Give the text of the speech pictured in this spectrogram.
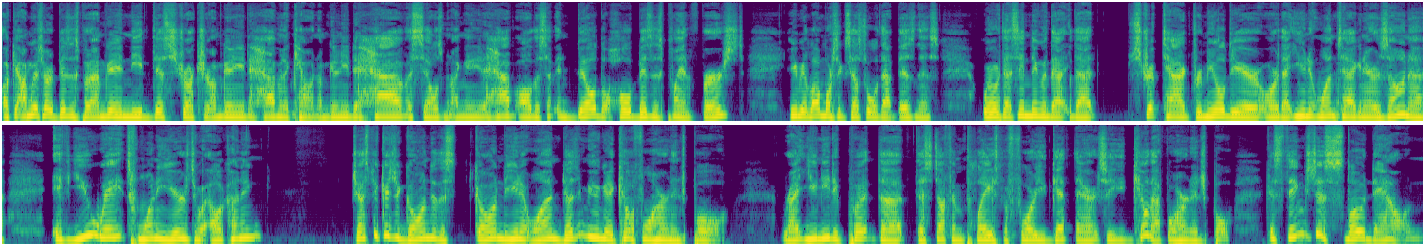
okay, I'm going to start a business, but I'm going to need this structure. I'm going to need to have an account. I'm going to need to have a salesman. I'm going to need to have all this stuff and build the whole business plan first. You're going to be a lot more successful with that business. Where with that same thing with that, that strip tag for mule deer or that unit one tag in Arizona, if you wait 20 years to elk hunting, just because you're going to this, going to unit one doesn't mean you're going to kill a 400 inch bull right? You need to put the the stuff in place before you get there, so you can kill that 400 inch bull because things just slow down.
